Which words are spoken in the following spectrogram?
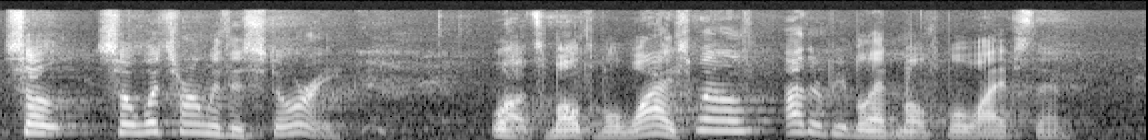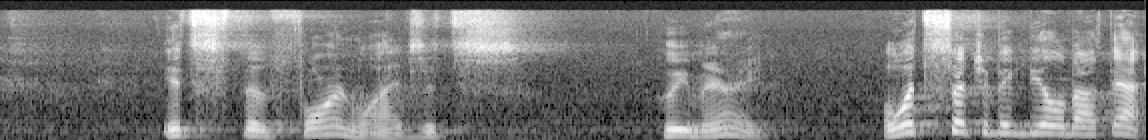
So, so what's wrong with this story? Well, it's multiple wives. Well, other people had multiple wives then. It's the foreign wives. It's who he married. Well, what's such a big deal about that?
